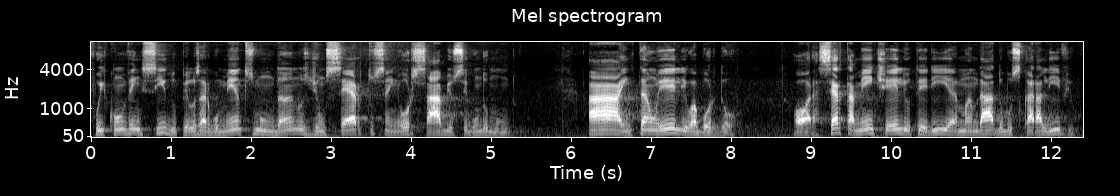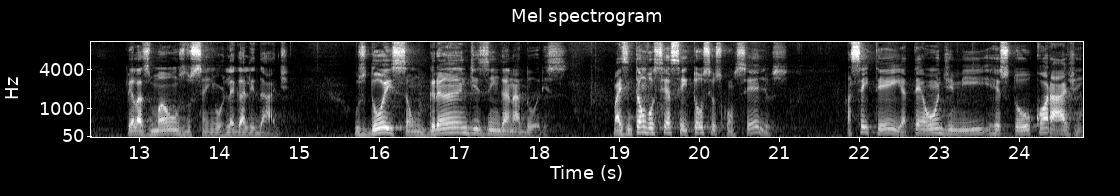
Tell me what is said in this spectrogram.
Fui convencido pelos argumentos mundanos de um certo senhor sábio segundo o mundo. Ah, então ele o abordou. Ora, certamente ele o teria mandado buscar alívio pelas mãos do Senhor legalidade. Os dois são grandes enganadores. Mas então você aceitou seus conselhos? Aceitei até onde me restou coragem.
